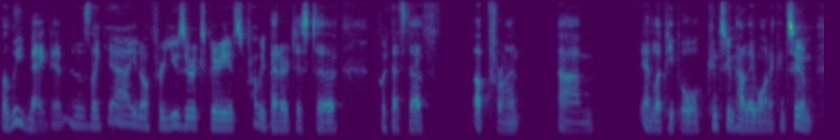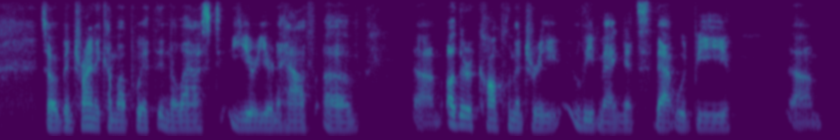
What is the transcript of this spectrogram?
a lead magnet. And I was like, yeah, you know, for user experience, probably better just to put that stuff up front um, and let people consume how they want to consume. So I've been trying to come up with in the last year, year and a half of um, other complementary lead magnets that would be um,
